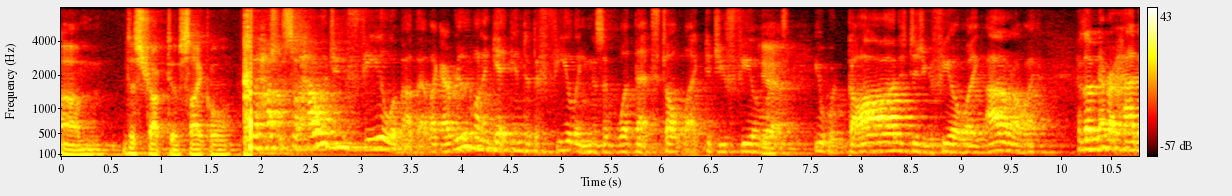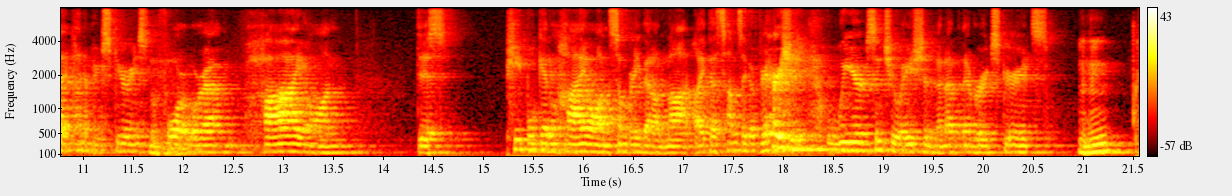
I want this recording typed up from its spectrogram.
um, destructive cycle. So how, so how would you feel about that? Like, I really want to get into the feelings of what that felt like. Did you feel yeah. like you were God? Did you feel like, I don't know, like, because I've never had that kind of experience mm-hmm. before mm-hmm. where I'm high on this people getting high on somebody that I'm not. Like, that sounds like a very weird situation that I've never experienced. Mm-hmm.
